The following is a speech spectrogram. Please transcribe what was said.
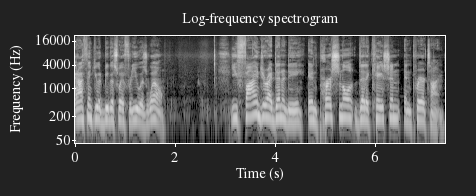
and I think it would be this way for you as well. You find your identity in personal dedication and prayer time,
